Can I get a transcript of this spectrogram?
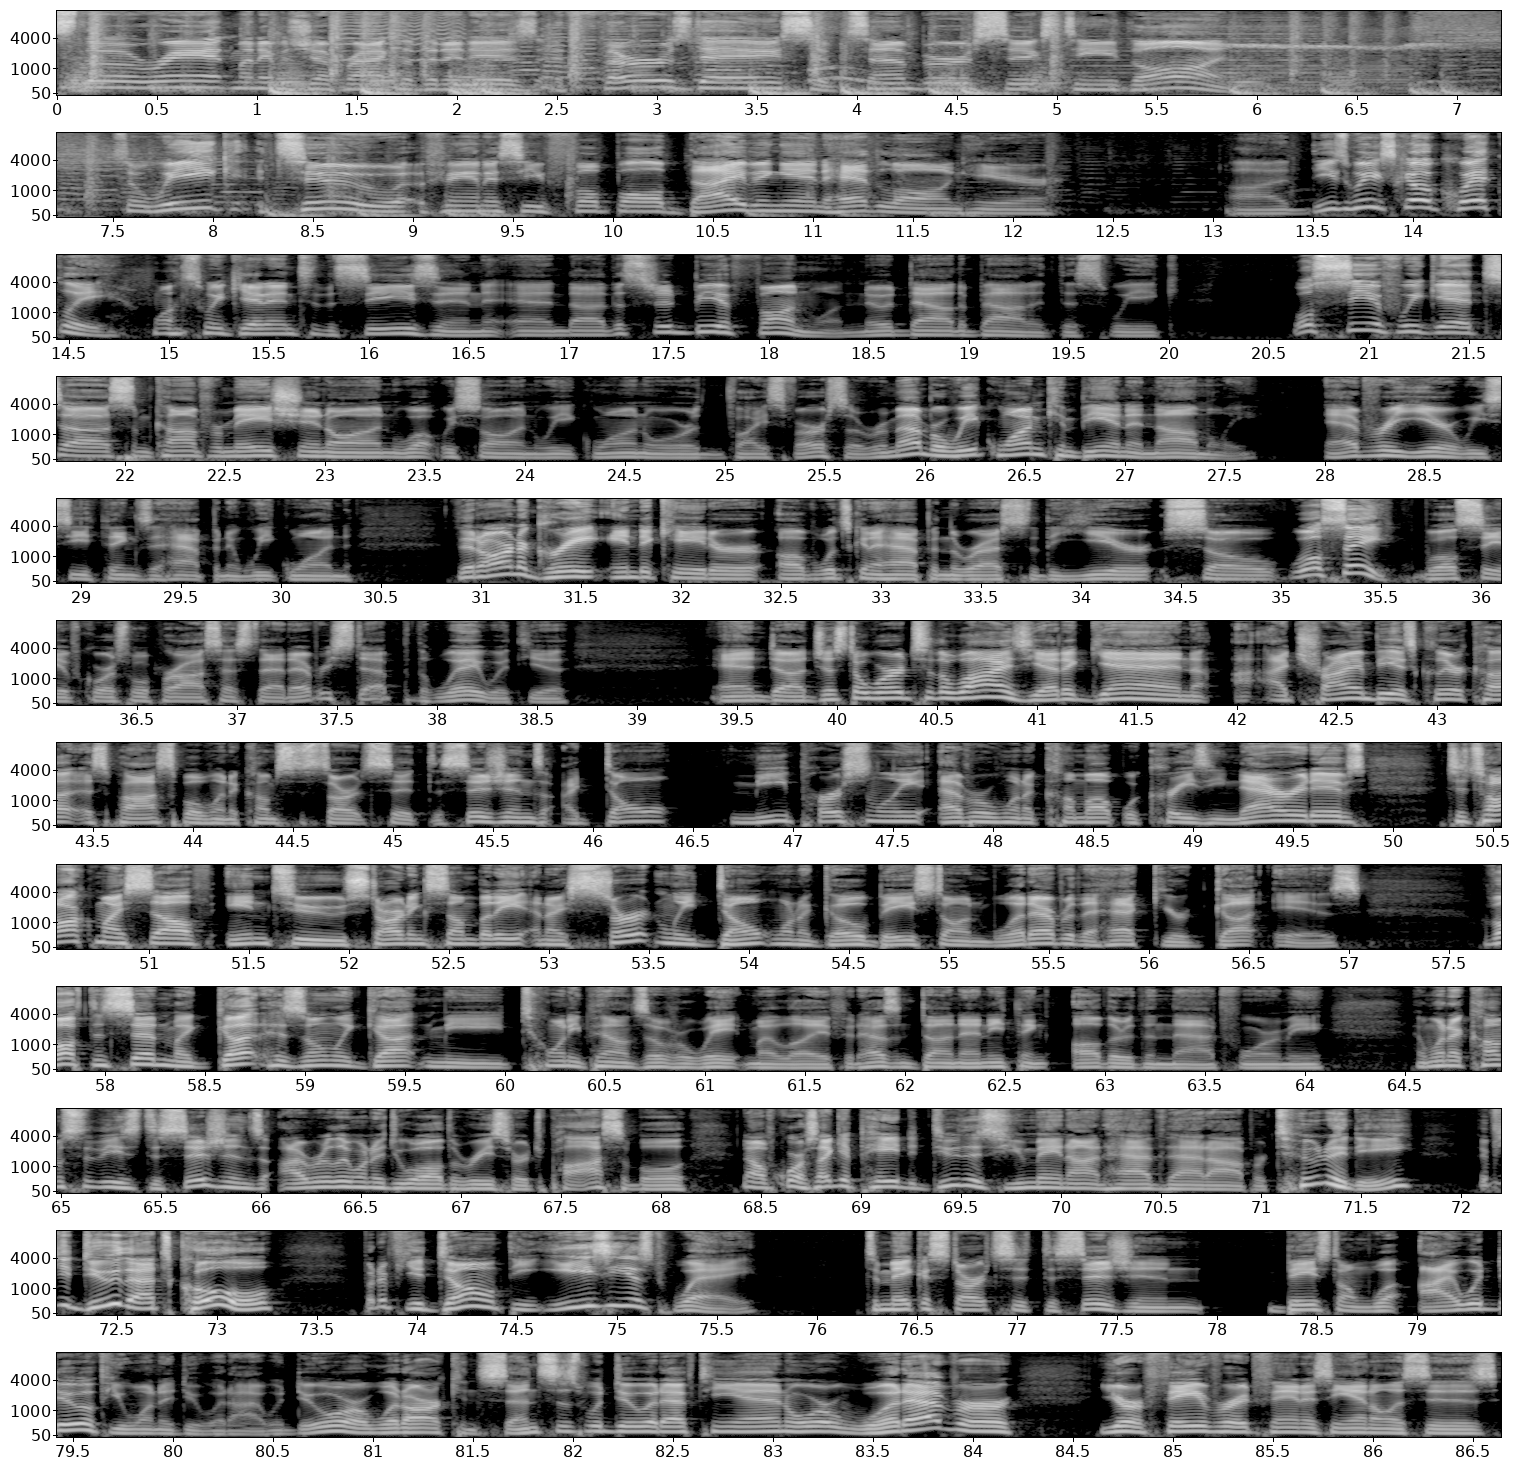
It's the rant. My name is Jeff Ratcliffe, and it is Thursday, September 16th on. So, week two fantasy football diving in headlong here. Uh, these weeks go quickly once we get into the season, and uh, this should be a fun one, no doubt about it, this week. We'll see if we get uh, some confirmation on what we saw in week one or vice versa. Remember, week one can be an anomaly. Every year we see things that happen in week one that aren't a great indicator of what's going to happen the rest of the year. So we'll see. We'll see. Of course, we'll process that every step of the way with you. And uh, just a word to the wise yet again, I-, I try and be as clear cut as possible when it comes to start sit decisions. I don't, me personally, ever want to come up with crazy narratives to talk myself into starting somebody, and I certainly don't want to go based on whatever the heck your gut is. I've often said my gut has only gotten me 20 pounds overweight in my life. It hasn't done anything other than that for me. And when it comes to these decisions, I really want to do all the research possible. Now, of course, I get paid to do this. You may not have that opportunity. If you do, that's cool. But if you don't, the easiest way to make a start sit decision based on what I would do if you want to do what I would do, or what our consensus would do at FTN, or whatever your favorite fantasy analyst is.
